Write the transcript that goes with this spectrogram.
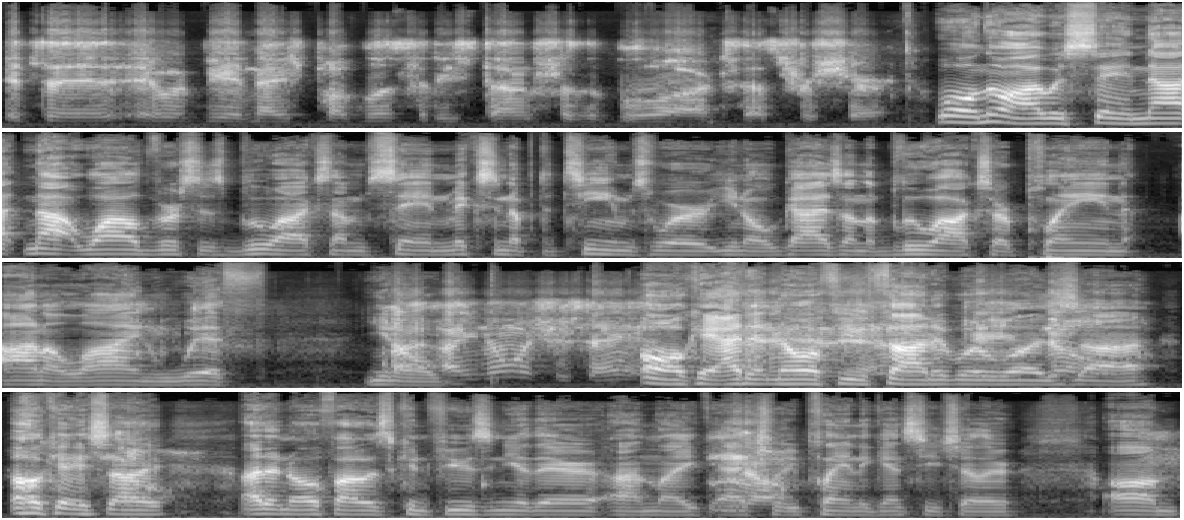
it's a it would be a nice publicity stunt for the Blue Ox, that's for sure. Well, no, I was saying not not Wild versus Blue Ox. I'm saying mixing up the teams where you know guys on the Blue Ox are playing on a line with you know. I, I, know what you're saying. Oh, okay. I didn't know if you thought it was. No. Uh, okay, sorry. No. I don't know if I was confusing you there on like actually no. playing against each other. Um,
